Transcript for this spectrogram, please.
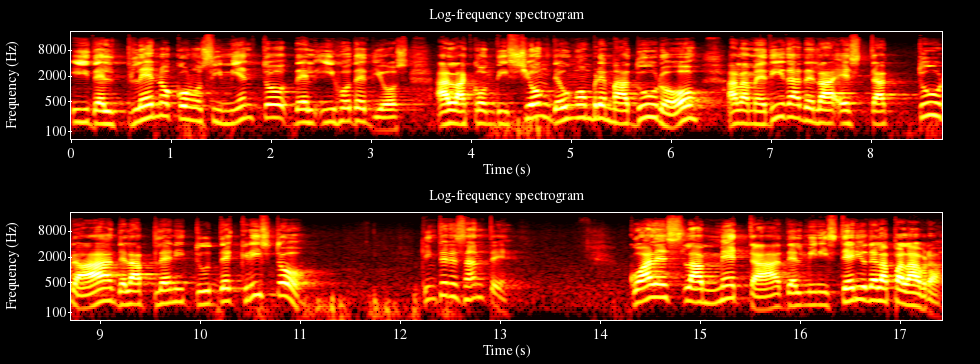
y del pleno conocimiento del Hijo de Dios, a la condición de un hombre maduro, a la medida de la estatura de la plenitud de Cristo. Qué interesante. ¿Cuál es la meta del ministerio de la palabra?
